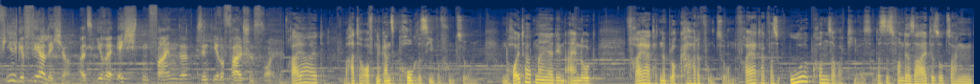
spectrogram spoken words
viel gefährlicher als ihre echten Feinde sind ihre falschen Freunde. Freiheit hatte oft eine ganz progressive Funktion. Und heute hat man ja den Eindruck, Freiheit hat eine Blockadefunktion. Freiheit hat was Urkonservatives. Das ist von der Seite sozusagen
